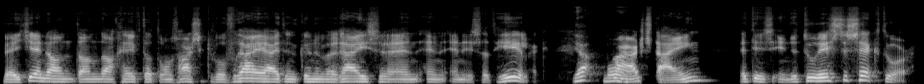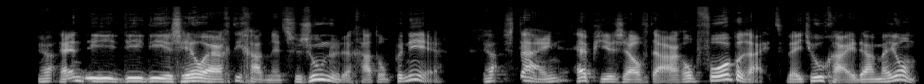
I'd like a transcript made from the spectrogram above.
Weet je, en dan, dan, dan geeft dat ons hartstikke veel vrijheid en kunnen we reizen en, en, en is dat heerlijk. Ja, mooi. Maar Stijn, het is in de toeristensector. Ja. En die, die, die is heel erg, die gaat met seizoenen, dat gaat op en neer. Ja. Stijn, heb je jezelf daarop voorbereid? Weet je, hoe ga je daarmee om?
